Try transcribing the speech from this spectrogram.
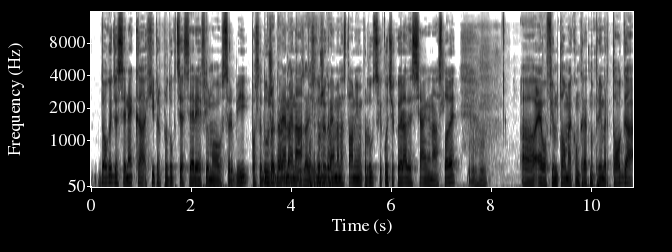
događa se neka hiperprodukcija serije filmova u Srbiji, posle dužeg da, vremena, da, posle dužeg da. vremena stalno imamo produkcijske kuće koje rade sjajne naslove. Uh mhm. -huh. a, evo, film Toma je konkretno primer toga.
